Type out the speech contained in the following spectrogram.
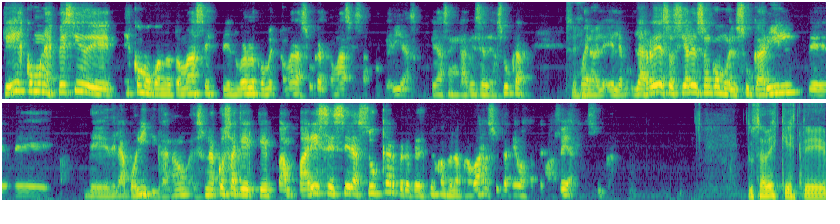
que es como una especie de, es como cuando tomás, este, en lugar de comer, tomar azúcar, tomás esas porquerías que hacen las veces de azúcar. Bueno, las redes sociales son como el sucaril de, de, la política, ¿no? Es una cosa que, parece ser azúcar, pero que después cuando la probás resulta que es bastante más fea que azúcar. Tú sabes que este,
